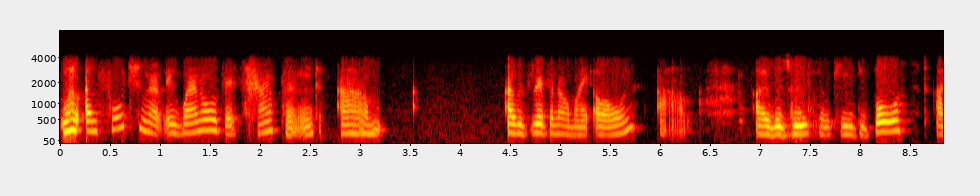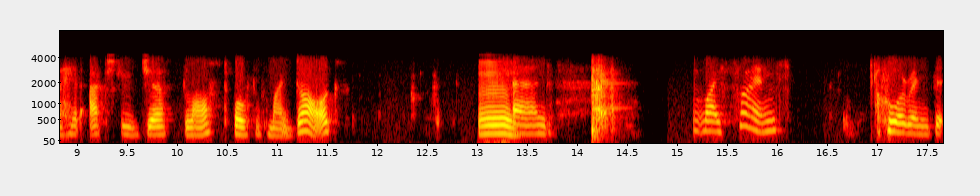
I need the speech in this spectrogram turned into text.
Well, unfortunately, when all this happened, um, I was living on my own. Um, I was recently divorced. I had actually just lost both of my dogs. Mm. And my friends who are in the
